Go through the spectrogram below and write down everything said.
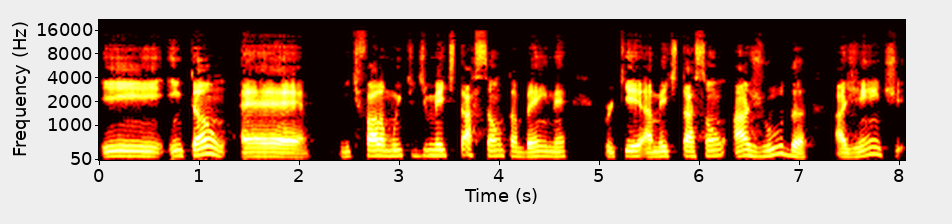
E então, é, a gente fala muito de meditação também, né? Porque a meditação ajuda a gente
